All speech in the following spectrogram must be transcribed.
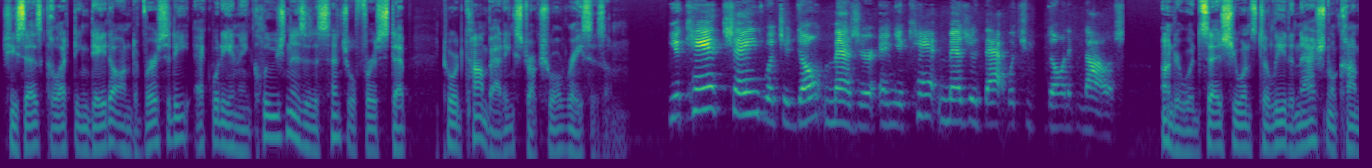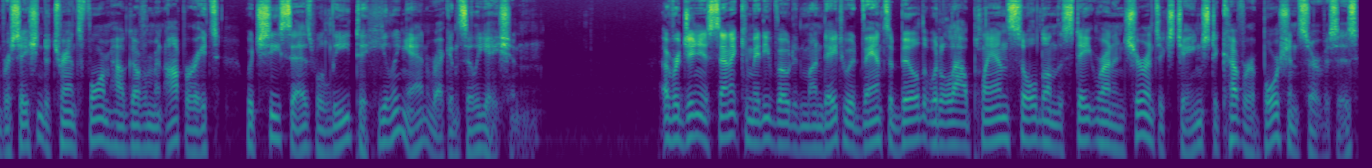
She says collecting data on diversity, equity, and inclusion is an essential first step toward combating structural racism. You can't change what you don't measure, and you can't measure that what you don't acknowledge. Underwood says she wants to lead a national conversation to transform how government operates, which she says will lead to healing and reconciliation. A Virginia Senate committee voted Monday to advance a bill that would allow plans sold on the state run insurance exchange to cover abortion services.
